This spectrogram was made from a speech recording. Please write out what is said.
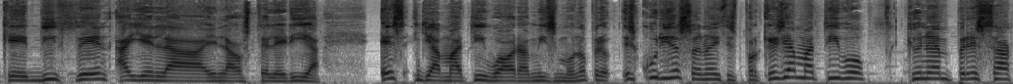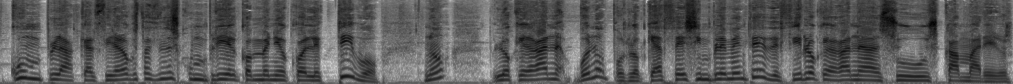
que dicen hay en la, en la hostelería es llamativo ahora mismo, ¿no? Pero es curioso, ¿no? Dices, ¿por qué es llamativo que una empresa cumpla, que al final lo que está haciendo es cumplir el convenio colectivo, ¿no? Lo que gana, bueno, pues lo que hace es simplemente decir lo que ganan sus camareros,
